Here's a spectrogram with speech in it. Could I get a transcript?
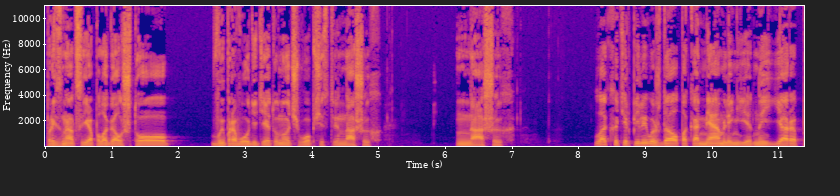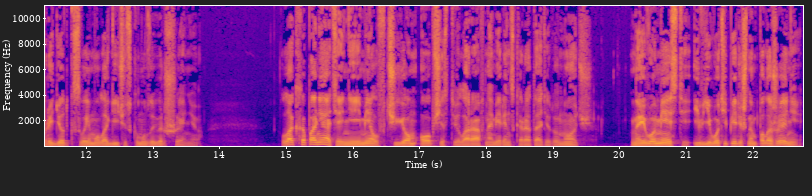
Признаться, я полагал, что вы проводите эту ночь в обществе наших... наших... Лакха терпеливо ждал, пока мямленье Яра придет к своему логическому завершению. Лакха понятия не имел, в чьем обществе Лараф намерен скоротать эту ночь. На его месте и в его теперешнем положении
